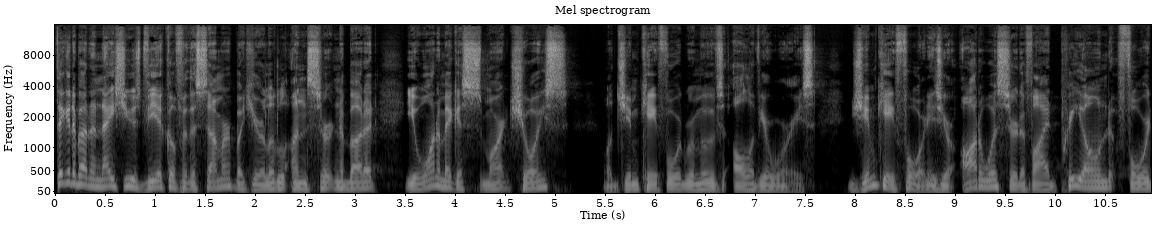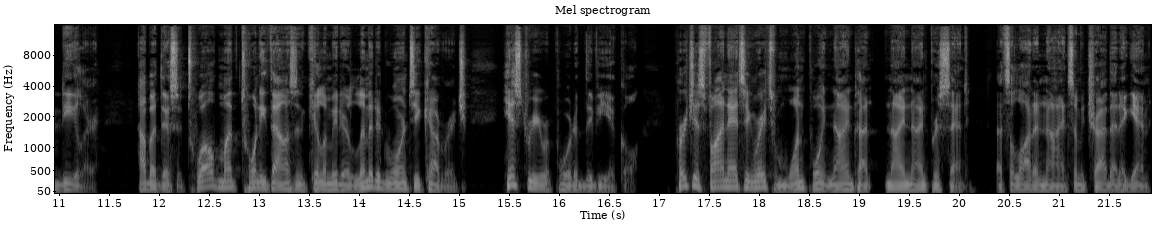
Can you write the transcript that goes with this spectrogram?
Thinking about a nice used vehicle for the summer, but you're a little uncertain about it? You want to make a smart choice? Well, Jim K. Ford removes all of your worries. Jim K. Ford is your Ottawa certified pre owned Ford dealer. How about this? A 12 month, 20,000 kilometer limited warranty coverage, history report of the vehicle, purchase financing rates from 1.99%. That's a lot of nines. Let me try that again.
